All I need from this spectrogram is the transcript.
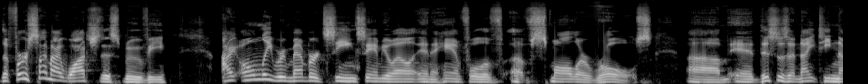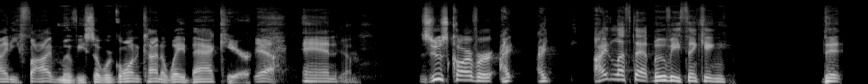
the first time I watched this movie, I only remembered seeing Samuel in a handful of of smaller roles. Um, and this is a 1995 movie, so we're going kind of way back here. Yeah. And Yeah. Zeus Carver, I, I I left that movie thinking that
